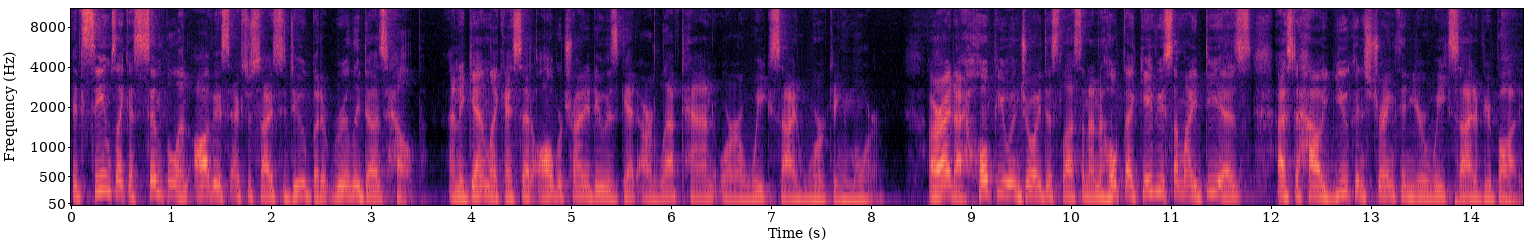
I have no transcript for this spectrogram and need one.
It seems like a simple and obvious exercise to do, but it really does help. And again, like I said, all we're trying to do is get our left hand or our weak side working more. All right, I hope you enjoyed this lesson and I hope that gave you some ideas as to how you can strengthen your weak side of your body.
